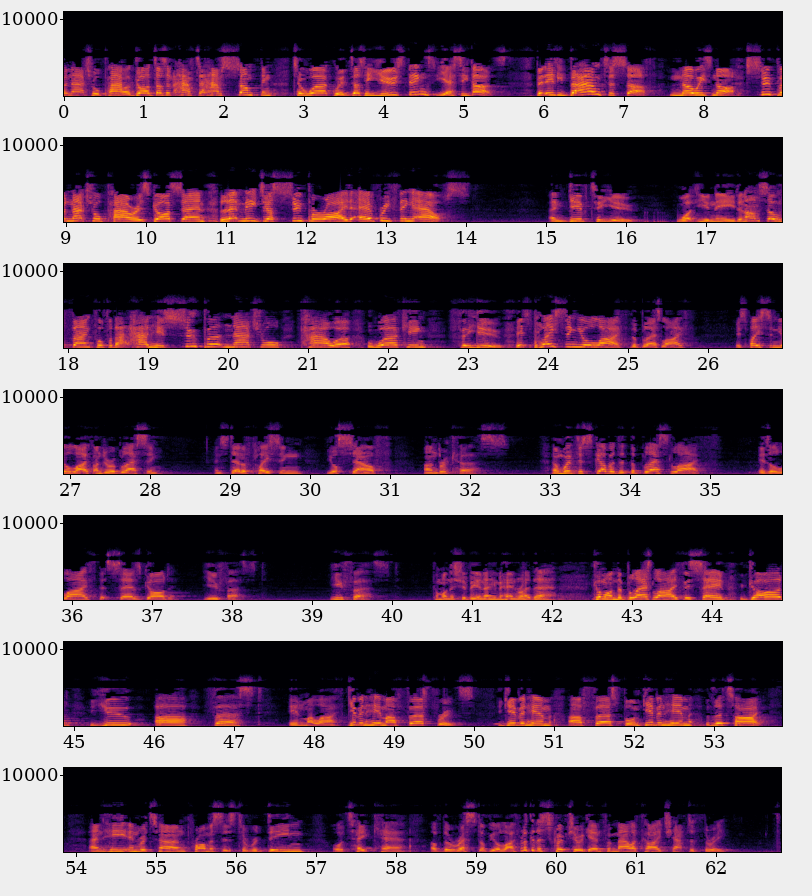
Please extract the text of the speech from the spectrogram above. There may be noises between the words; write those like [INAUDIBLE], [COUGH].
Supernatural power. God doesn't have to have something to work with. Does he use things? Yes, he does. But is he bound to stuff? No, he's not. Supernatural power is God saying, let me just superride everything else and give to you what you need. And I'm so thankful for that. Having his supernatural power working for you. It's placing your life, the blessed life, it's placing your life under a blessing instead of placing yourself under a curse. And we've discovered that the blessed life is a life that says, God, you first. You first. Come on, there should be an amen right there. Come on, the blessed life is saying, God, you are first in my life. Giving Him our first fruits. Giving Him our firstborn. Giving Him the tithe. And He in return promises to redeem or take care of the rest of your life. Look at the scripture again from Malachi chapter 3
